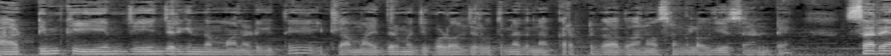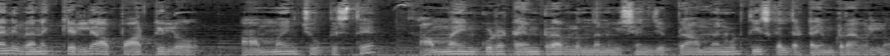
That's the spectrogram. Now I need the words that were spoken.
ఆ టీమ్కి ఏం ఏం జరిగిందమ్మా అని అడిగితే ఇట్లా మా ఇద్దరి మధ్య గొడవలు జరుగుతున్నాయి అది నాకు కరెక్ట్ కాదు అనవసరంగా లవ్ చేశానంటే సరే అని వెనక్కి వెళ్ళి ఆ పార్టీలో ఆ అమ్మాయిని చూపిస్తే ఆ అమ్మాయిని కూడా టైం ట్రావెల్ ఉందన్న విషయం చెప్పి ఆ అమ్మాయిని కూడా తీసుకెళ్తాడు టైం ట్రావెల్లో.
